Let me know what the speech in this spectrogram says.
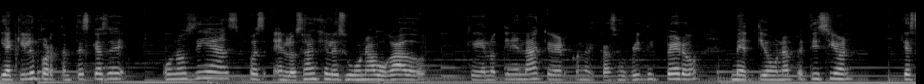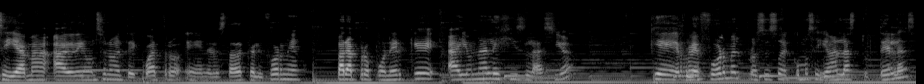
Y aquí lo importante es que hace unos días, pues en Los Ángeles hubo un abogado que no tiene nada que ver con el caso de Britney, pero metió una petición que se llama AB 1194 en el estado de California para proponer que haya una legislación que reforma el proceso de cómo se llevan las tutelas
